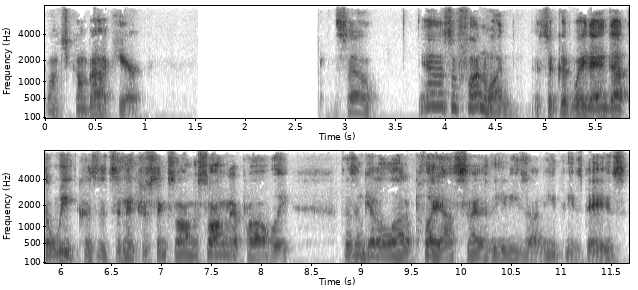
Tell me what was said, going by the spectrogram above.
Why don't you come back here? So, yeah, it's a fun one. It's a good way to end out the week because it's an interesting song, a song that probably doesn't get a lot of play outside of the 80s on Eat these days.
